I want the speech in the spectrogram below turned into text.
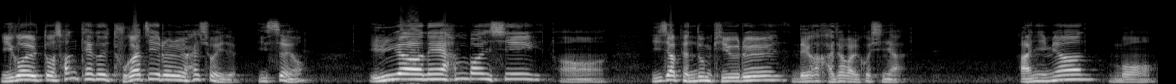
이걸 또 선택을 두 가지를 할 수가 있- 있어요. 1년에 한 번씩 어, 이자 변동 비율을 내가 가져갈 것이냐 아니면 뭐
